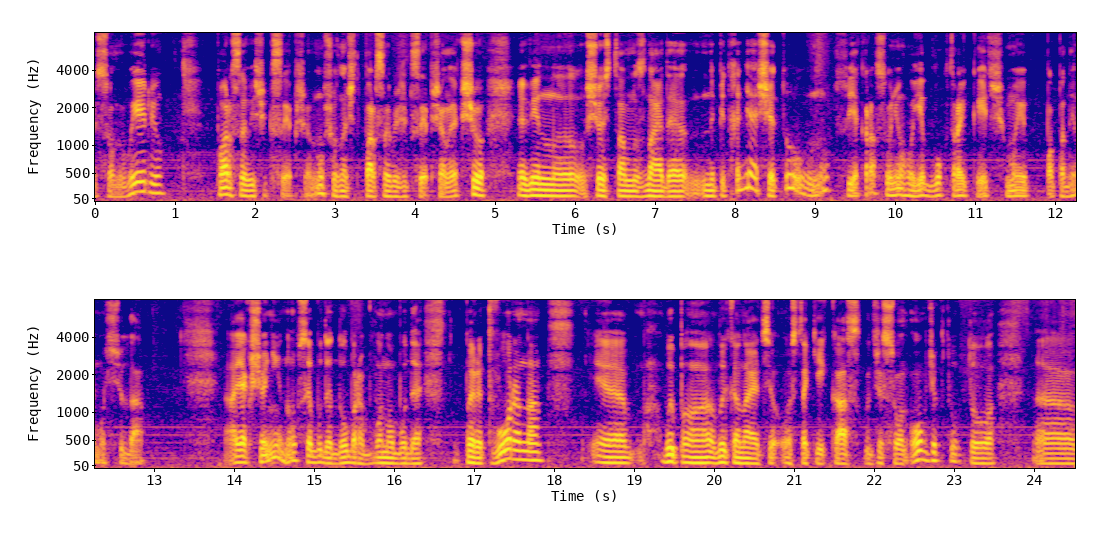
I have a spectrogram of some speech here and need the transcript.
JSON Value, Parsevich Exception. Ну, що значить Parsevich Exception? Якщо він е, щось там знайде непідходяще, то ну, якраз у нього є блок try-catch, ми попадемо сюди. А якщо ні, ну все буде добре, воно буде перетворено. Е, Виконається ось такий каст JSON об'єкту, то е,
